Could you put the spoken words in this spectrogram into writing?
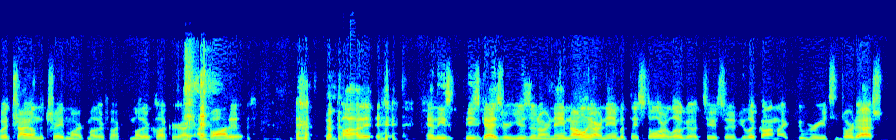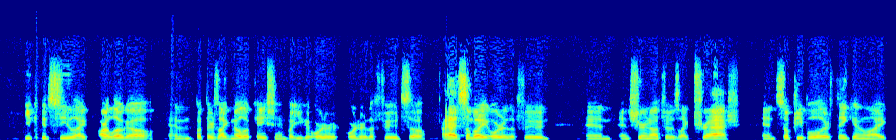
which I own the trademark, motherfucker, mother clucker. I, I bought it. I bought it. and these these guys were using our name, not only our name, but they stole our logo too. So if you look on like Uber Eats and DoorDash, you could see like our logo and but there's like no location, but you could order order the food. So I had somebody order the food and and sure enough it was like trash. And so people are thinking like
